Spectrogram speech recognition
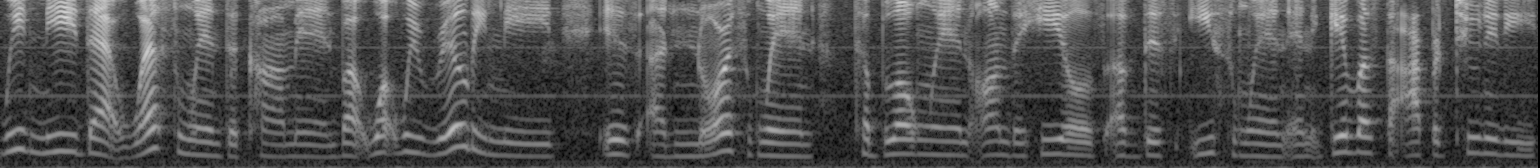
we need that west wind to come in, but what we really need is a north wind to blow in on the heels of this east wind and give us the opportunity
